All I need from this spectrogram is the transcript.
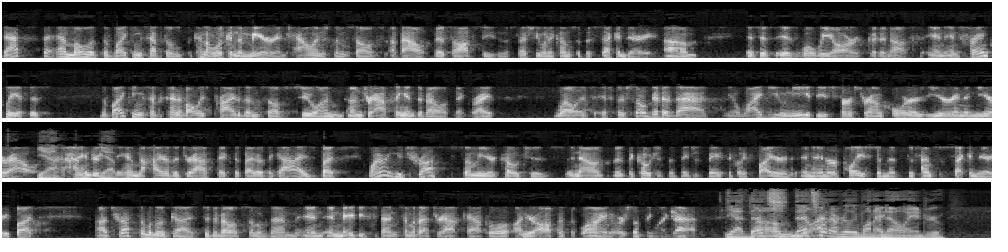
that's the MO that the Vikings have to kind of look in the mirror and challenge themselves about this offseason, especially when it comes to the secondary. Um, it's just, is what we are good enough? And, and frankly, if this, the Vikings have kind of always prided themselves too on, on drafting and developing, right? Well, if if they're so good at that, you know, why do you need these first round corners year in and year out? Yeah, I understand yep. the higher the draft pick, the better the guys, but why don't you trust some of your coaches and now the, the coaches that they just basically fired and, and replaced in the defensive secondary, but uh, trust some of those guys to develop some of them and, and maybe spend some of that draft capital on your offensive line or something like that. Yeah, that's um, that's no, what I, I really want to know, Andrew.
